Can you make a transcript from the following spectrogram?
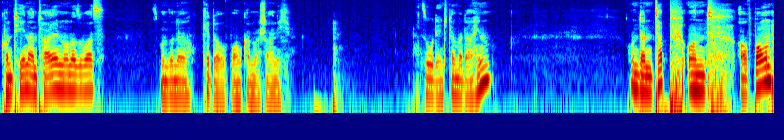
Containern teilen oder sowas, dass man so eine Kette aufbauen kann wahrscheinlich. So, den stellen wir da hin. Und dann Tab und aufbauen.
